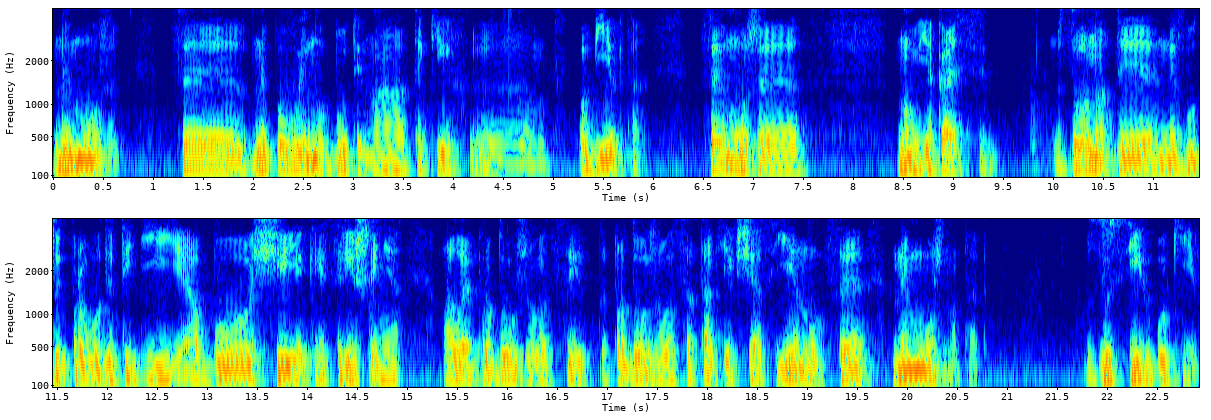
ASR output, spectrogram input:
Не можуть. Це не повинно бути на таких е, об'єктах. Це може ну, якась зона, де не будуть проводити дії, або ще якесь рішення, але продовжуватися, продовжуватися так, як зараз є, ну це не можна так. З усіх боків.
